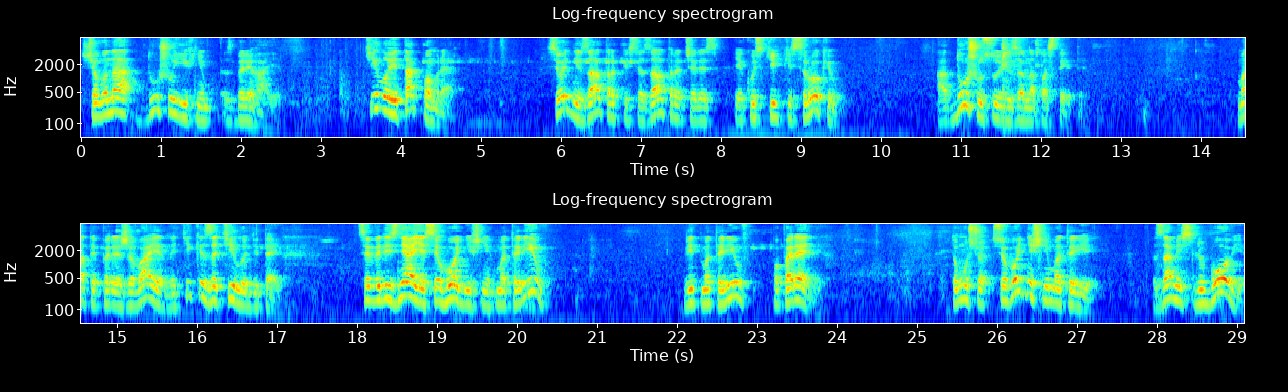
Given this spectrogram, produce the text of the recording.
що вона душу їхню зберігає. Тіло і так помре. Сьогодні, завтра, післязавтра, через якусь кількість років, а душу свою занапастити. Мати переживає не тільки за тіло дітей. Це вирізняє сьогоднішніх матерів від матерів попередніх. Тому що сьогоднішні матері замість любові,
